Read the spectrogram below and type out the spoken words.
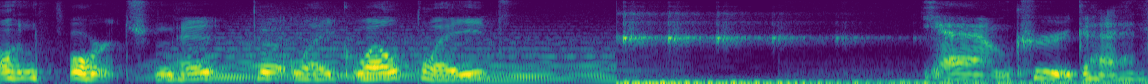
unfortunate, but like, well played. Yeah, I'm crew again.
